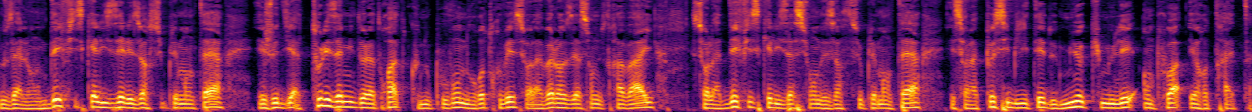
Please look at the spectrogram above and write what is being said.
nous allons défiscaliser les heures supplémentaires et je dis à tous les amis de la droite que nous pouvons nous retrouver sur la valorisation du travail, sur la défiscalisation des heures supplémentaires et sur la possibilité de mieux cumuler emploi et retraite.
